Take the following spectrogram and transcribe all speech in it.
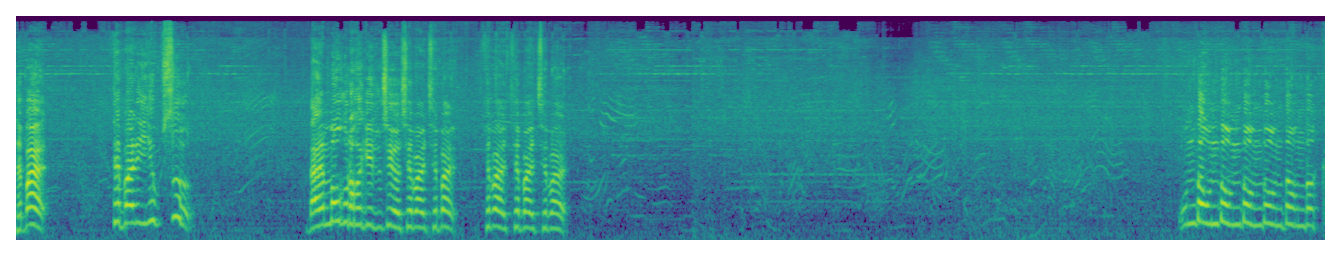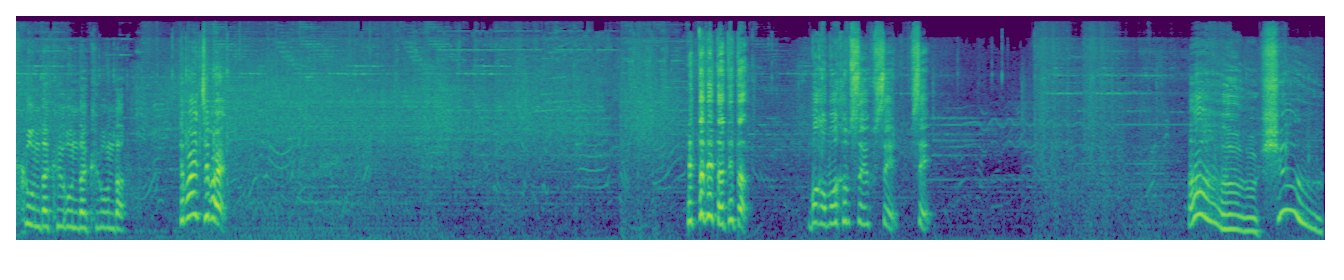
제발! 제발 이 흡수! 날 먹으러 가게 해주세요. 제발, 제발, 제발, 제발, 제발. 온다, 온다, 온다, 온다, 온다, 온다. 그거 온다, 그거 온다, 그거 온다. 제발, 제발. 됐다, 됐다, 됐다. 먹어, 먹어, 흡수해, 흡수해, 흡수해. 아우, 휴.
